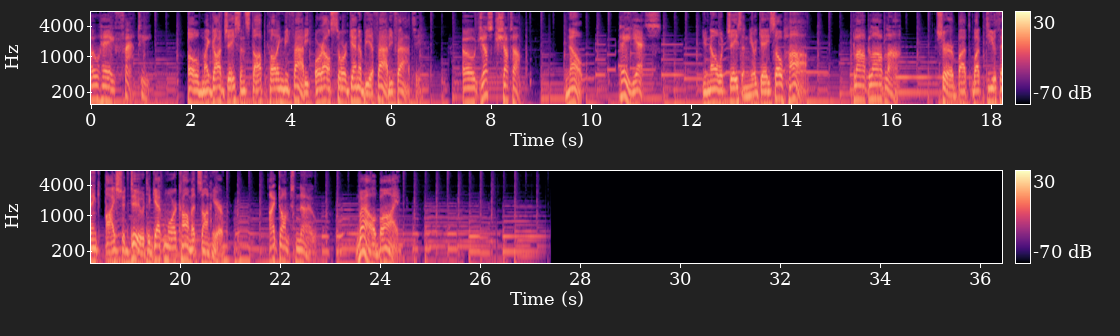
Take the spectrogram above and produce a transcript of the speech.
Oh hey fatty. Oh my god Jason stop calling me fatty or else you're gonna be a fatty fatty. Oh just shut up. No. Hey yes. You know what Jason you're gay so ha. Blah blah blah. Sure but what do you think I should do to get more comments on here? I don't know. Well bye.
